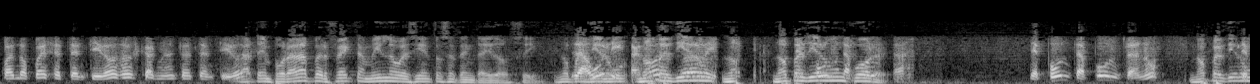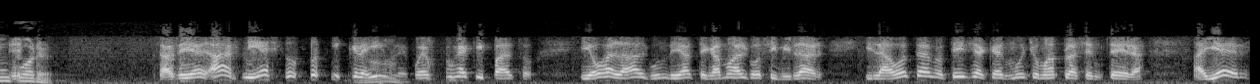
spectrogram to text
¿Cuándo fue? ¿72, Oscar? ¿No es 72? La temporada perfecta 1972, sí. No La perdieron, única, no, ¿no? perdieron, no, no perdieron un punta quarter. punta. De punta a punta, ¿no? No perdieron un quarter. Así es. Ah, ni eso. Increíble. Fue un equipazo. Y ojalá algún día tengamos algo similar. Y la otra noticia que es mucho más placentera. Ayer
